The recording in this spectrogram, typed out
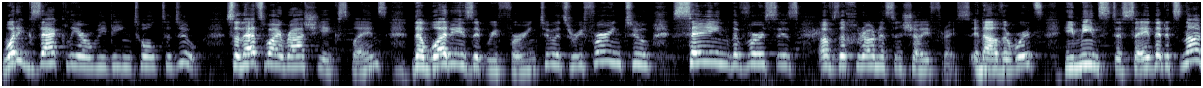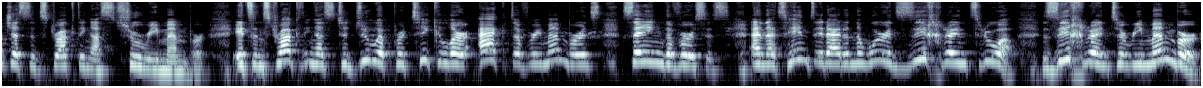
What exactly are we being told to do? So that's why Rashi explains that what is it referring to? It's referring to saying the verses of the Chronos and Shofres. In other words, he means to say that it's not just instructing us to remember, it's instructing us to do a particular act of remembrance, saying the verses. And that's hinted at in the word Zichrein Trua. Zichrein, to remember,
